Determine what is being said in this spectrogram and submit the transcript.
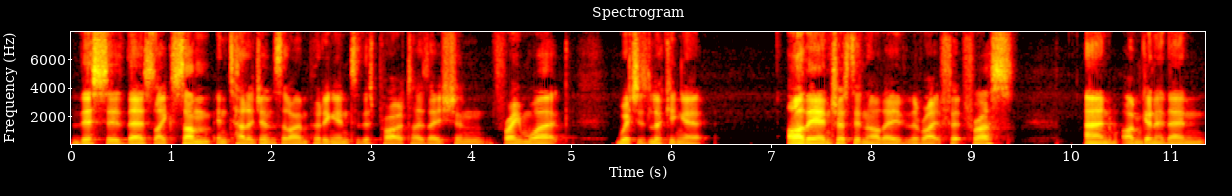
this is there's like some intelligence that I'm putting into this prioritization framework, which is looking at are they interested and are they the right fit for us? And I'm gonna then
